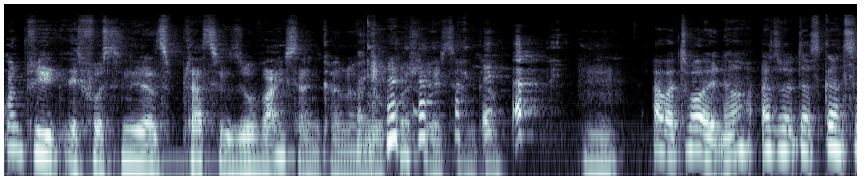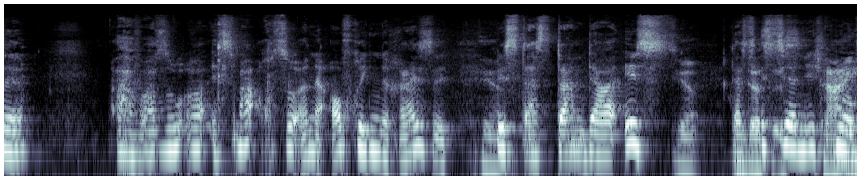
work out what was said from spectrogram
Und wie, ich wusste nie, dass Plastik so weich sein kann und so kuschelig sein kann. Aber toll, ne? Also das Ganze ah, war so, ah, es war auch so eine aufregende Reise, Ja. bis das dann da ist. Ja. Das, Und ist, ja nicht deine, nur.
